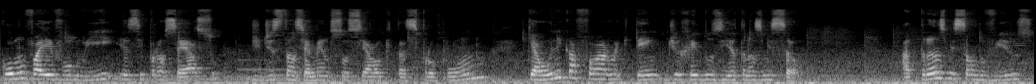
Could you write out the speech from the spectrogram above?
como vai evoluir esse processo de distanciamento social que está se propondo, que é a única forma que tem de reduzir a transmissão. A transmissão do vírus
